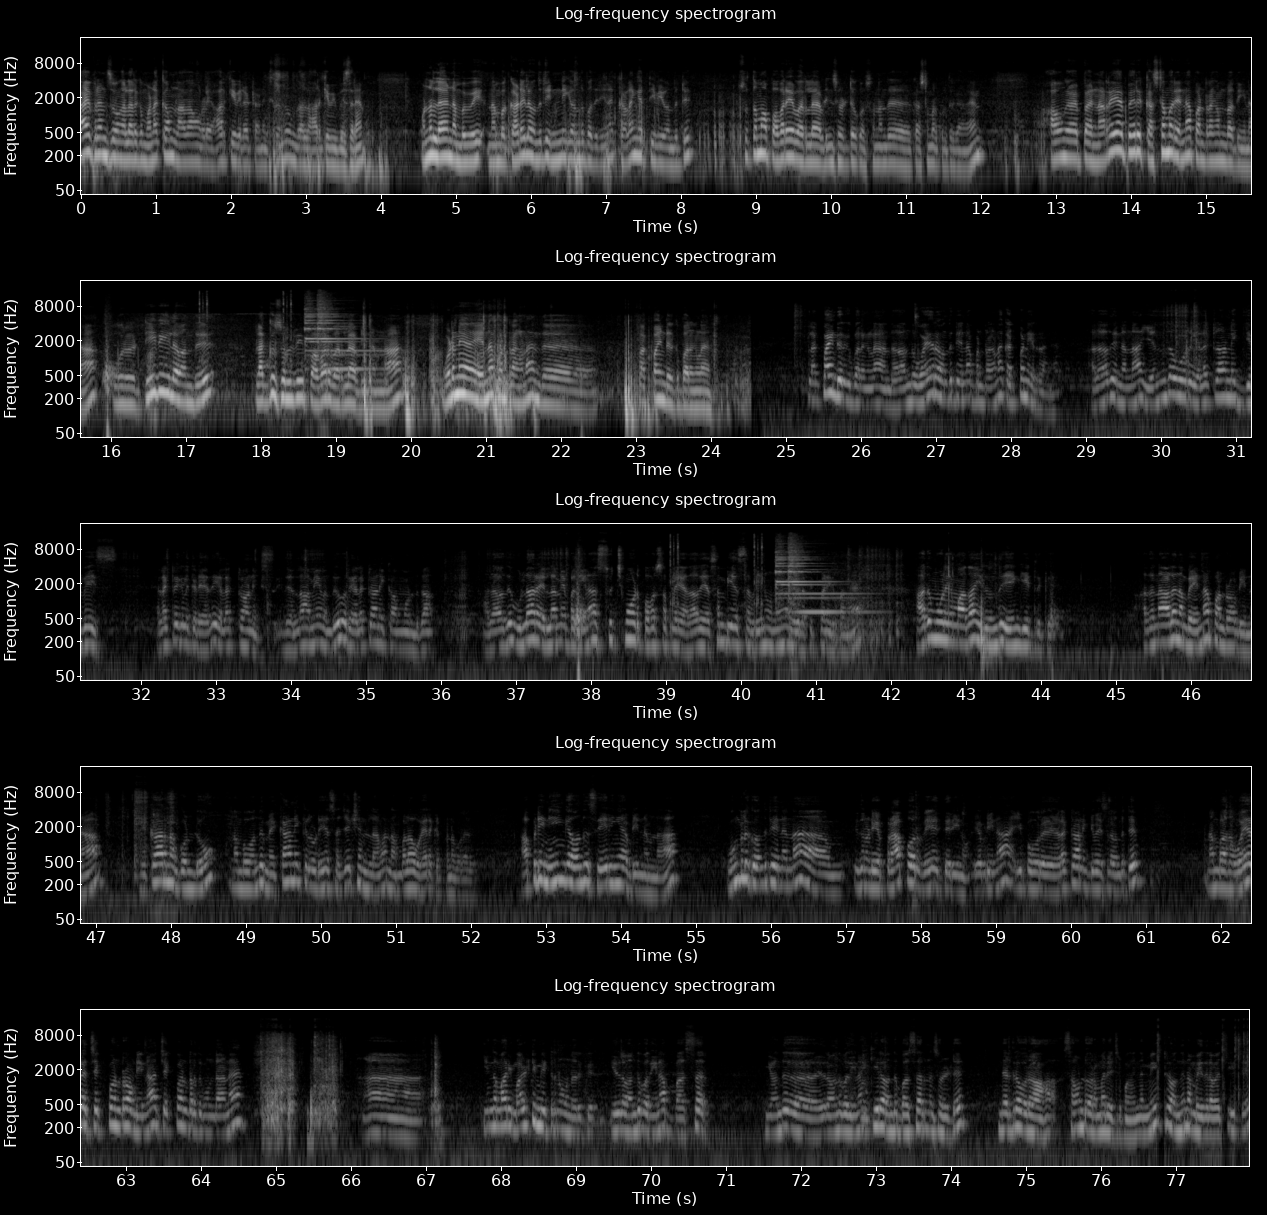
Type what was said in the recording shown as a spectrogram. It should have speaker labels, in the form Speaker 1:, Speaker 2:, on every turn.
Speaker 1: Hi friends உங்கள் எல்லாருக்கும் வணக்கம். நான் தான் உங்களுடைய ஆர்கேவி எலக்ட்ரானிக்ஸ்லேருந்து உங்கள் ஆர்கேவி பேசுகிறேன் ஒன்றும் இல்லை நம்ம நம்ம கடையில் வந்துட்டு இன்றைக்கி வந்து பார்த்துட்டிங்கன்னா கலைஞர் டிவி வந்துட்டு சுத்தமாக பவரே வரல அப்படின்னு சொல்லிட்டு கொ- சொன்னது கஸ்டமர் கொடுத்துருக்காங்க. அவங்க இப்போ நிறைய பேர் கஸ்டமர் என்ன பண்ணுறாங்கன்னு பார்த்தீங்கன்னா ஒரு டிவியில் வந்து ப்ளக்கு சொல்லி பவர் வரல அப்படின்னம்னா உடனே என்ன பண்ணுறாங்கன்னா இந்த ப்ளக் பாயிண்ட் இருக்குது பாருங்களேன். ப்ளக் பாயிண்ட் இருக்குது பாருங்களேன். அந்த அந்த ஒயரை வந்துட்டு என்ன பண்ணுறாங்கன்னா கட் பண்ணிடுறாங்க. அதாவது என்னென்னா எந்த ஒரு எலக்ட்ரானிக் டிவைஸ் எலக்ட்ரிக்கல் கிடையாது எலக்ட்ரானிக்ஸ் இது எல்லாமே வந்து ஒரு எலக்ட்ரானிக் காம்பவுண்டு தான். அதாவது உள்ளார எல்லாமே பார்த்தீங்கன்னா சுவிட்ச் மோடு பவர் சப்ளை அதாவது எஸ்எம்பிஎஸ் அப்படின்னு ஒன்று இதில் ஃபிட் பண்ணியிருப்பாங்க. அது மூலயமா தான் இது வந்து இயங்கிகிட்ருக்கு அதனால் நம்ம என்ன பண்ணுறோம் அப்படின்னா எக்காரணம் கொண்டும் நம்ம வந்து மெக்கானிக்கலுடைய சஜெக்ஷன் இல்லாமல் நம்மளா ஒயரை கட் பண்ணக்கூடாது. அப்படி நீங்கள் வந்து செய்கிறீங்க அப்படின்னம்னா உங்களுக்கு வந்துட்டு என்னென்னா இதனுடைய ப்ராப்பர் வே தெரியணும். எப்படின்னா இப்போ ஒரு எலக்ட்ரானிக் டிவைஸில் வந்துட்டு நம்ம அந்த ஒயரை செக் பண்ணுறோம் அப்படின்னா செக் பண்ணுறதுக்கு உண்டான இந்த மாதிரி மல்டிமீட்டர்னு ஒன்று இருக்குது இதில் வந்து பார்த்தீங்கன்னா பஸ்ஸர் இங்கே வந்து இதில் வந்து பார்த்தீங்கன்னா கீழே வந்து பஸ்ஸர்னு சொல்லிட்டு இந்த இடத்துல ஒரு சவுண்டு வர மாதிரி வச்சுருப்பாங்க. இந்த மீட்டரை வந்து நம்ம இதில் வச்சுக்கிட்டு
